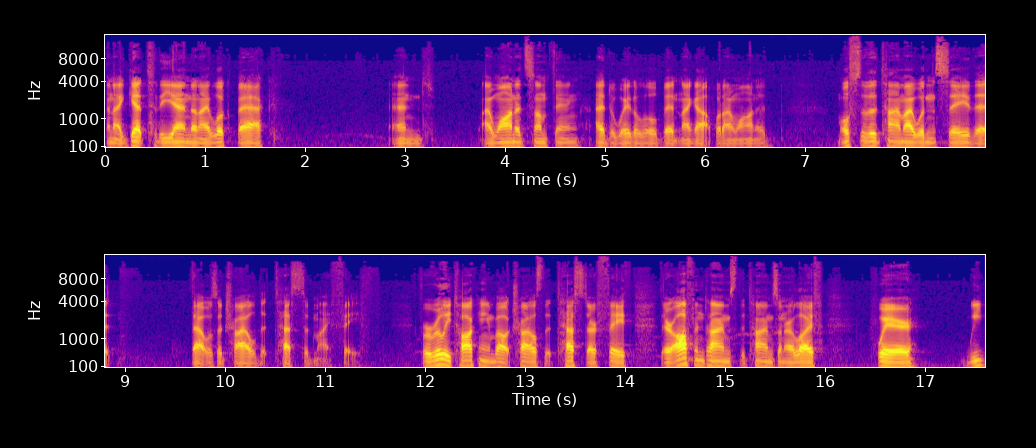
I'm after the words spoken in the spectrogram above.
and I get to the end and I look back and I wanted something, I had to wait a little bit, and I got what I wanted. Most of the time, I wouldn't say that that was a trial that tested my faith. If we're really talking about trials that test our faith, there are oftentimes the times in our life where we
